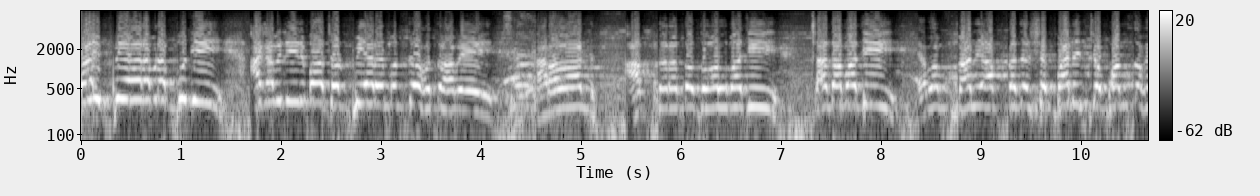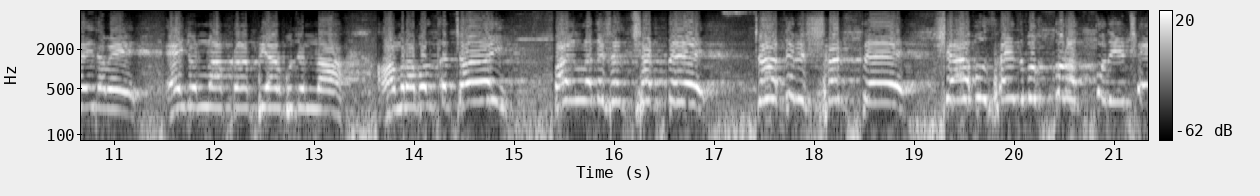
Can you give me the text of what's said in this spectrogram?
ভাই, পিয়ার আমরা বুঝি, আগামী নির্বাচন পিয়ারের মধ্যে হতে হবে। কারণ আপনারা তো দলবাজি, চাঁদাবাজি এবং মানে আপনাদের সে বাণিজ্য বন্ধ হয়ে যাবে এই জন্য আপনারা পিয়ার বুঝেন না। আমরা বলতে চাই বাংলাদেশের স্বার্থে, জাতির স্বার্থে সে আবু সাইদ মুক্ত রক্ত দিয়েছে।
